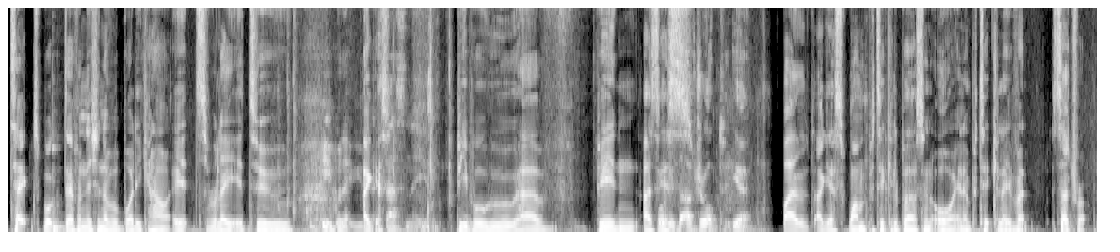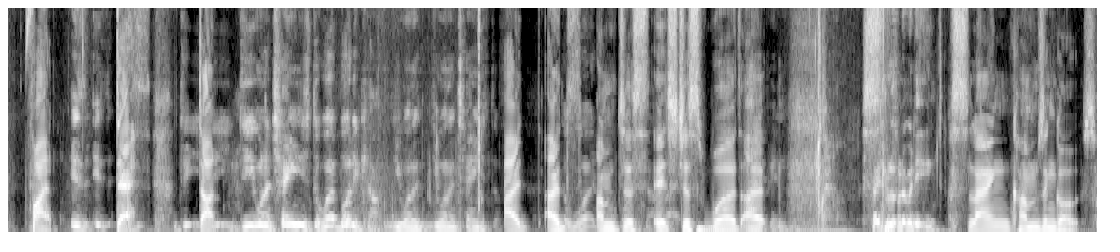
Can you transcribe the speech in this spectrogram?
textbook definition of a body count. It's related to People that you I guess- assassinated. people who have been, I Bodies guess, that I've dropped. Yeah. By I guess one particular person or in a particular event, etc. Fine. Is, is Death. Do you, Done. Do you, do you want to change the word body count? Do you want to? Do you want to change the? I, I, the I'm just. count, It's like, just words. I typing? Facial fluidity. slang comes and goes.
